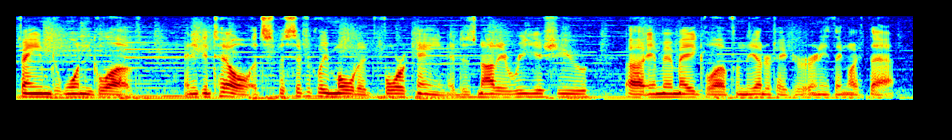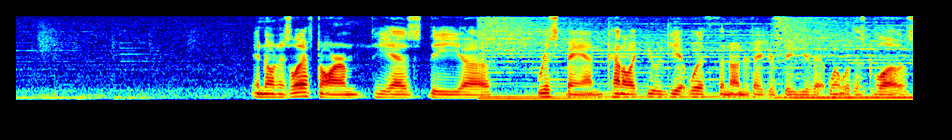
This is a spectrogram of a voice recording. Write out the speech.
famed one glove, and you can tell it's specifically molded for Kane. It is not a reissue uh, MMA glove from The Undertaker or anything like that. And on his left arm, he has the uh, wristband, kind of like you would get with an Undertaker figure that went with his gloves.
